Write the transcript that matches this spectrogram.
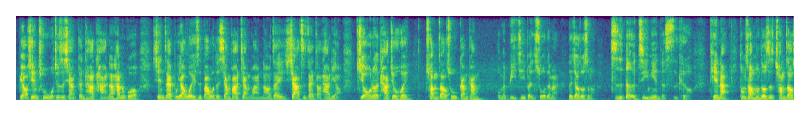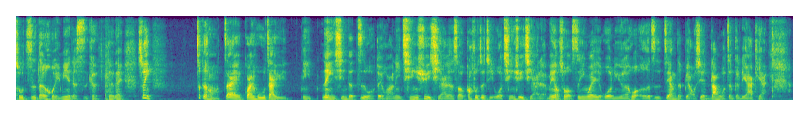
表现出我就是想跟他谈。那他如果现在不要，我也是把我的想法讲完，然后再下次再找他聊。久了，他就会创造出刚刚我们笔记本说的嘛，那叫做什么？值得纪念的时刻！天哪，通常我们都是创造出值得毁灭的时刻，对不对？所以这个哈，在关乎在于。你内心的自我对话，你情绪起来的时候，告诉自己我情绪起来了，没有错，是因为我女儿或儿子这样的表现让我整个俩起来，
